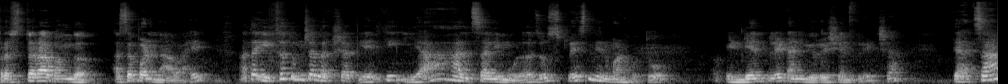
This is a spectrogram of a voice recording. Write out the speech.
प्रस्तराभंग असं पण नाव आहे. आता इथं तुमच्या लक्षात येईल की या हालचालीमुळं जो स्ट्रेस निर्माण होतो इंडियन प्लेट आणि युरेशियन प्लेटच्या त्याचा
